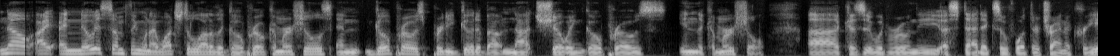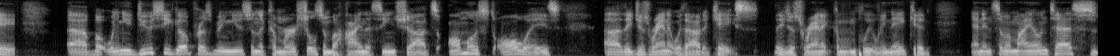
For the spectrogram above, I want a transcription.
No, I, I noticed something when I watched a lot of the GoPro commercials, and GoPro is pretty good about not showing GoPros in the commercial because uh, it would ruin the aesthetics of what they're trying to create. Uh, but when you do see GoPros being used in the commercials and behind the scenes shots, almost always uh, they just ran it without a case. They just ran it completely naked. And in some of my own tests,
